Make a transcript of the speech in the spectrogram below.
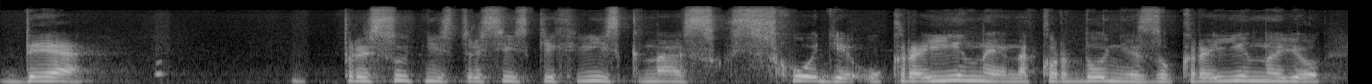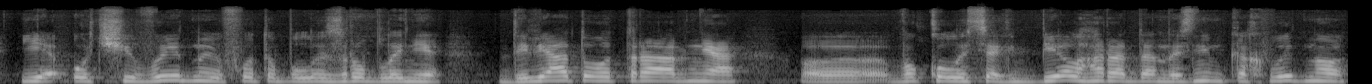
де присутність російських військ на сході України на кордоні з Україною є очевидною. Фото були зроблені 9 травня в околицях Білгорода. На знімках видно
